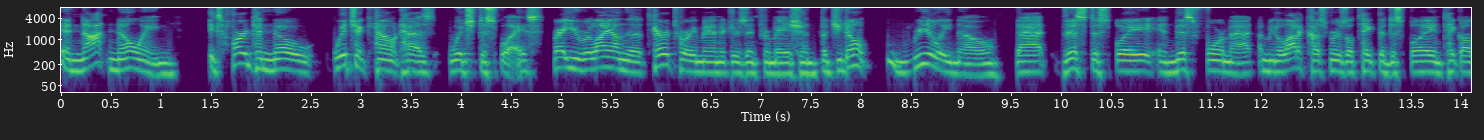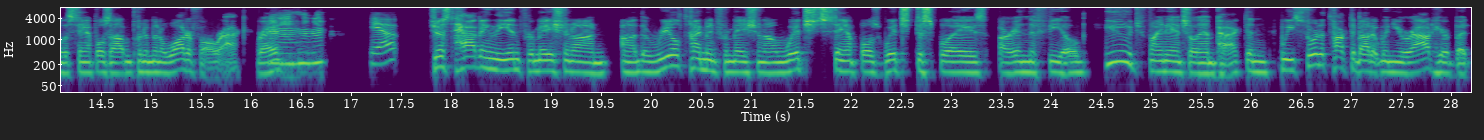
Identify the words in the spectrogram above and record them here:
and not knowing it's hard to know which account has which displays, right? You rely on the territory manager's information, but you don't really know that this display in this format. I mean, a lot of customers will take the display and take all the samples out and put them in a waterfall rack, right? Mm-hmm. Yep just having the information on uh, the real time information on which samples, which displays are in the field, huge financial impact. And we sort of talked about it when you were out here, but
